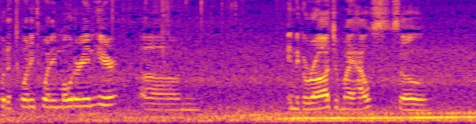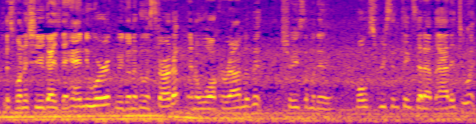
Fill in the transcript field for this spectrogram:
Put a 2020 motor in here um, in the garage of my house. So just want to show you guys the handiwork. We're going to do a startup and a walk around of it. Show you some of the most recent things that I've added to it.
